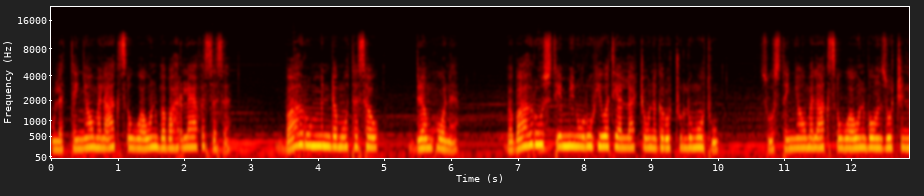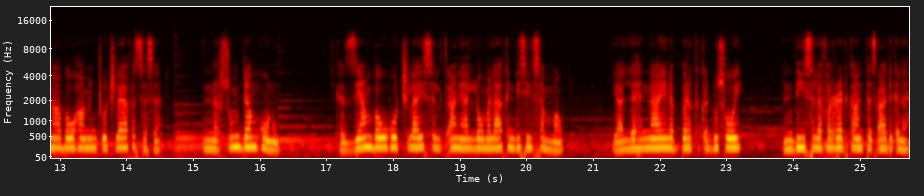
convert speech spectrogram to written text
ሁለተኛው መልአክ ጽዋውን በባሕር ላይ አፈሰሰ። ባሕሩም እንደ ሞተ ሰው ደም ሆነ። በባሕሩ ውስጥ የሚኖሩ ሕይወት ያላቸው ነገሮች ሁሉ ሞቱ። ሦስተኛው መልአክ ጽዋውን በወንዞችና በውሃ ምንጮች ላይ አፈሰሰ። እነርሱም ደም ሆኑ። ከዚያም በውሆች ላይ ሥልጣን ያለው መልአክ እንዲህ ሲል ሰማው። ያለህና የነበርክ ቅዱስ ሆይ እንዲህ ስለ ፈረድክ አንተ ጻድቅ ነህ።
